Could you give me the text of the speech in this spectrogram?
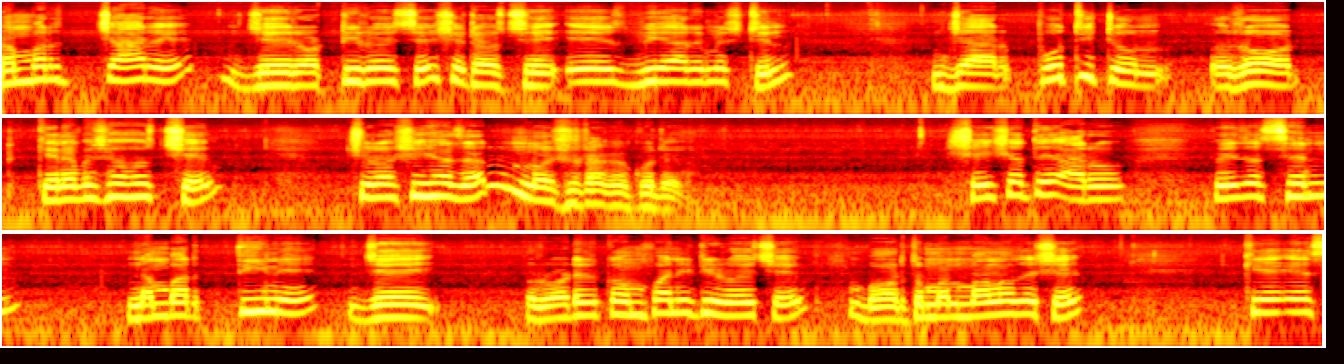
নাম্বার চারে যে রডটি রয়েছে, সেটা হচ্ছে এস বিআরএম স্টিল, যার প্রতি টন রড কেনাবেচা হচ্ছে চুরাশি হাজার নয়শো টাকা করে। সেই সাথে আরও পেয়ে যাচ্ছেন নাম্বার তিনে যে রডের কোম্পানিটি রয়েছে বর্তমান বাংলাদেশে K S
